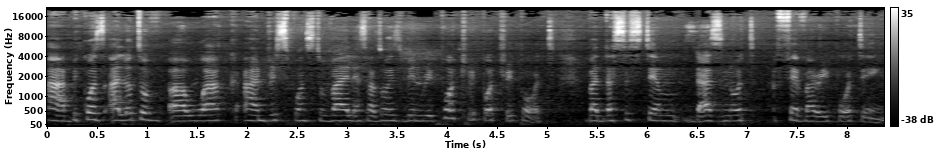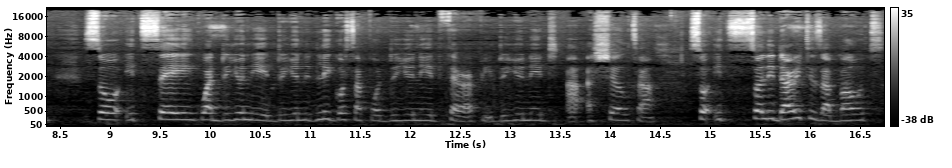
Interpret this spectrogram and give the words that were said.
Uh, because a lot of uh, work and response to violence has always been report, report, report, but the system does not favor reporting. So it's saying, What do you need? Do you need legal support? Do you need therapy? Do you need a shelter? So it's solidarity is about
